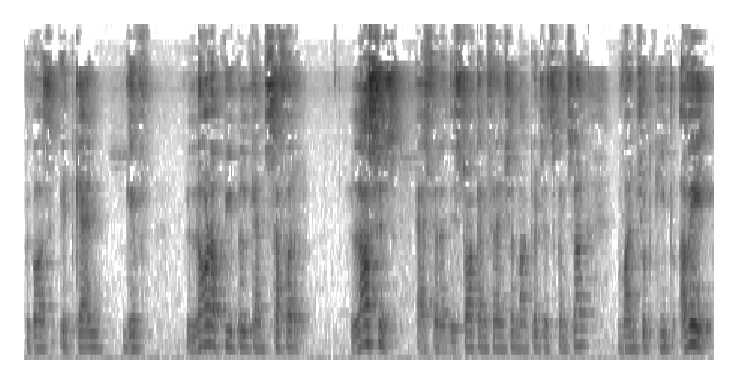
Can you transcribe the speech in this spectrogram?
because it can give a lot of people can suffer losses as far as the stock and financial markets is concerned. One should keep away.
